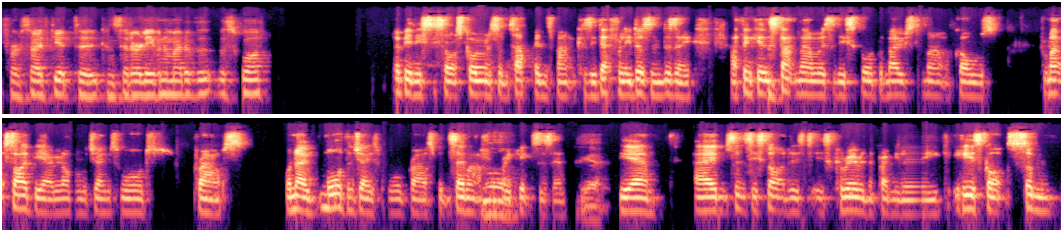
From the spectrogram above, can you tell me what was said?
for Southgate to consider leaving him out of the, the squad. Maybe he needs to start scoring some tap ins back because he definitely doesn't, does he? I think the stat now is that he scored the most amount of goals from outside the area along with James Ward Prowse. Well, no, more than James Ward Prowse, but the same amount of more. free kicks as him. Yeah. Yeah. Um, since he started his, his career in the Premier League, he's got some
